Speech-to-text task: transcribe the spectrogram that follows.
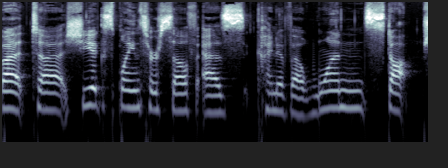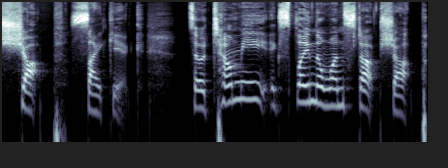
But uh, she explains herself as kind of a one stop shop psychic. So, tell me, explain the one stop shop.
